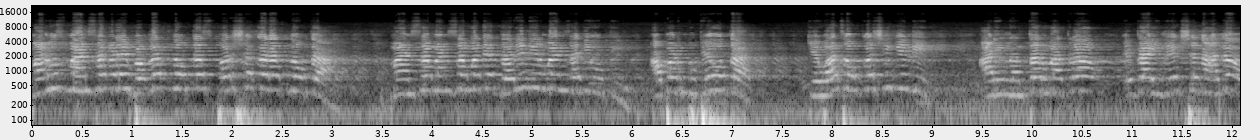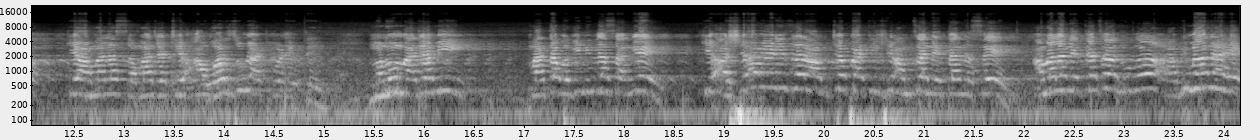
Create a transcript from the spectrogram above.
माणूस माणसाकडे बघत नव्हता स्पर्श करत नव्हता माणसा माणसामध्ये दरी निर्माण झाली होती आपण कुठे होतात तेव्हा चौकशी केली. आणि नंतर मात्र एकदा इलेक्शन आलं की आम्हाला समाजाची आवर्जून आठवण येते. म्हणून माझ्या मी माता भगिनींना सांगेन की अशा वेळी जर आमच्या पाठीशी आमचा नेता नसेल आम्हाला नेत्याचा अनुभव अभिमान आहे.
